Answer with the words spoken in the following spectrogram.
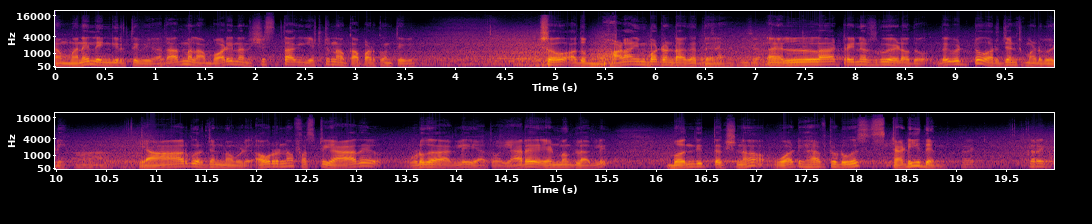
ನಮ್ಮ ಮನೇಲಿ ಹೆಂಗಿರ್ತೀವಿ? ಅದಾದ್ಮೇಲೆ ಆ ಬಾಡಿನ ಶಿಸ್ತಾಗಿ ಎಷ್ಟು ನಾವು ಕಾಪಾಡ್ಕೊತೀವಿ? ಸೊ ಅದು ಭಾಳ ಇಂಪಾರ್ಟೆಂಟ್ ಆಗುತ್ತೆ. ನಾನು ಎಲ್ಲ ಟ್ರೈನರ್ಸ್ಗೂ ಹೇಳೋದು ದಯವಿಟ್ಟು ಅರ್ಜೆಂಟ್ ಮಾಡಬೇಡಿ. ಯಾರಿಗೂ ಅರ್ಜೆಂಟ್ ಮಾಡಬೇಡಿ. ಅವ್ರನ್ನ ಫಸ್ಟ್ ಯಾರೇ ಹುಡುಗ ಆಗಲಿ ಅಥವಾ ಯಾರೇ ಹೆಣ್ಮಕ್ಳಾಗಲಿ ಬಂದಿದ್ದ ತಕ್ಷಣ what you have to do is study them correct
